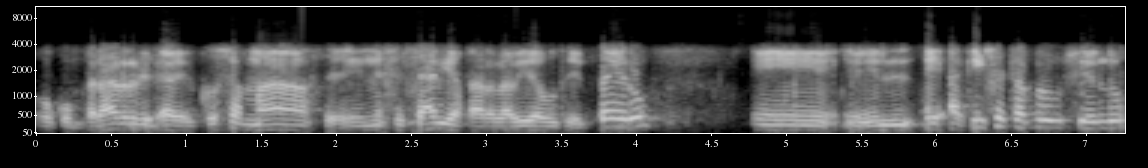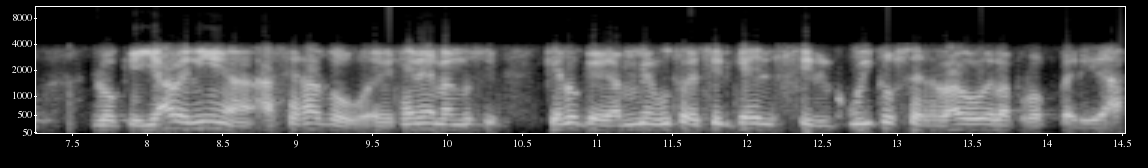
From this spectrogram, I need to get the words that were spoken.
o comprar eh, cosas más eh, necesarias para la vida útil. Pero eh, eh, aquí se está produciendo lo que ya venía hace rato generándose, que es lo que a mí me gusta decir que es el circuito cerrado de la prosperidad.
